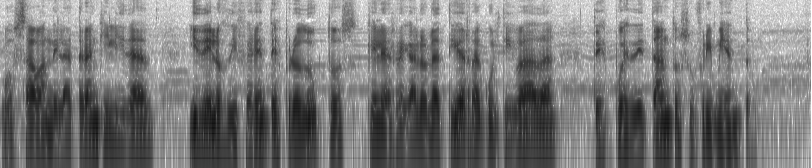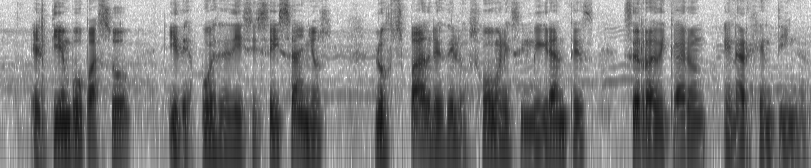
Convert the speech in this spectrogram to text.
gozaban de la tranquilidad y de los diferentes productos que les regaló la tierra cultivada después de tanto sufrimiento. El tiempo pasó y después de 16 años, los padres de los jóvenes inmigrantes se radicaron en Argentina.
